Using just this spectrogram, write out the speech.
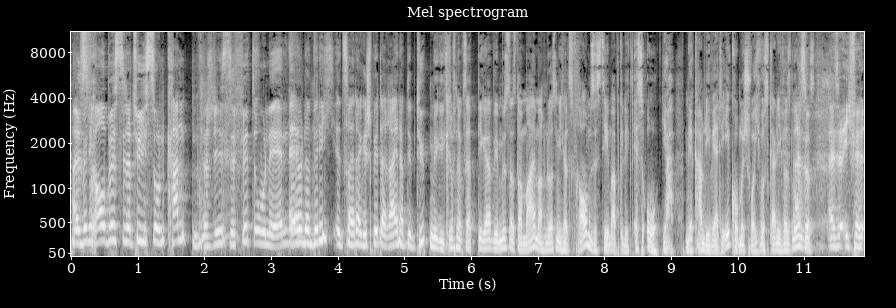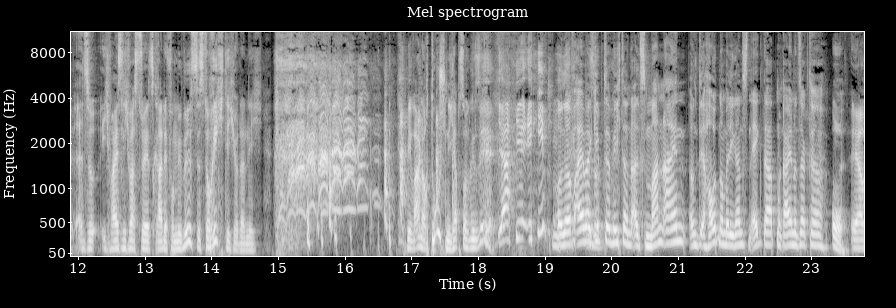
Als bin ich- Frau bist du natürlich so ein Kanten, verstehst du? Fit ohne Ende. Ey, und dann bin ich äh, zwei Tage später rein, hab dem Typen mir gegriffen und hab gesagt, Digga, wir müssen das normal machen. Du hast mich als Frau im System abgelegt. Er so, oh, ja, mir kamen die Werte eh komisch vor. Ich wusste gar nicht, was los also, ist. also ich, also ich weiß nicht, was du jetzt gerade von mir willst. Ist doch richtig oder nicht? Wir waren doch duschen, ich hab's doch gesehen. Ja, hier eben. Und auf einmal gibt er mich dann als Mann ein und haut nochmal die ganzen Eckdaten rein und sagt er, oh, Ja,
